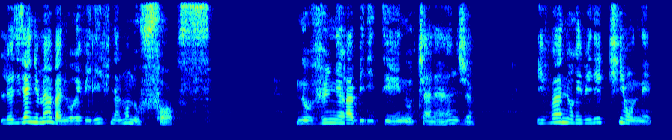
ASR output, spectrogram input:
Le design humain va nous révéler finalement nos forces, nos vulnérabilités, nos challenges. Il va nous révéler qui on est.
